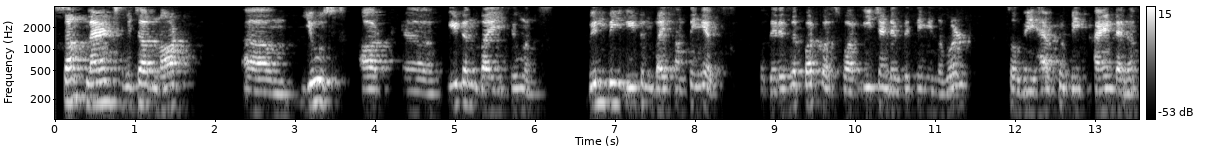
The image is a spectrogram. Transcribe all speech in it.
some plants which are not um, used or uh, eaten by humans will be eaten by something else. So there is a purpose for each and everything in the world. So we have to be kind enough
